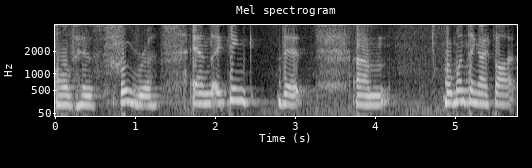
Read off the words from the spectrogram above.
of his oeuvre. And I think that, um, but one thing I thought,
